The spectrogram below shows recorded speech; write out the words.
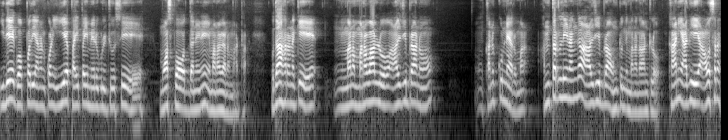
ఇదే గొప్పది అని అనుకొని ఇయే పై పై మెరుగులు చూసి మోసపోవద్దని మనవి అనమాట ఉదాహరణకి మనం మన వాళ్ళు ఆల్జీబ్రాను కనుక్కున్నారు. మన అంతర్లీనంగా ఆల్జీబ్రా ఉంటుంది మన దాంట్లో. కానీ అది అవసరం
